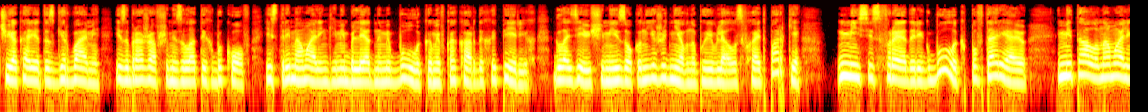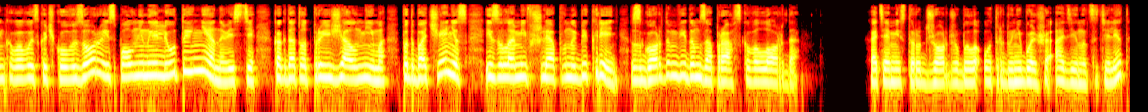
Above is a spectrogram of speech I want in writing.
чья карета с гербами, изображавшими золотых быков, и с тремя маленькими бледными буллоками в кокардах и перьях, глазеющими из окон ежедневно появлялась в Хайд-парке, миссис Фредерик Буллок, повторяю, метала на маленького выскочку взоры, исполненные лютой ненависти, когда тот проезжал мимо, подбоченясь и заломив шляпу на бекрень с гордым видом заправского лорда. Хотя мистеру Джорджу было отроду не больше одиннадцати лет,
